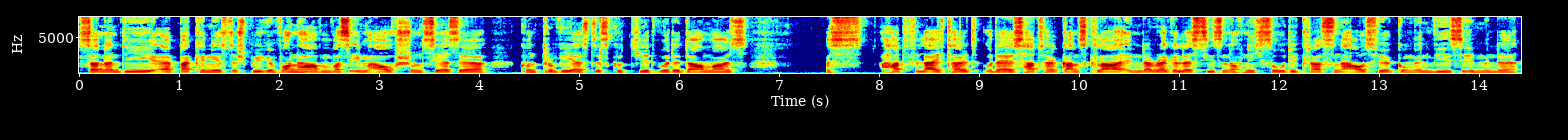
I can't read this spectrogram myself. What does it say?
sondern die äh, Buccaneers das Spiel gewonnen haben, was eben auch schon sehr, sehr kontrovers diskutiert wurde damals. Es hat vielleicht halt, oder es hat halt ganz klar in der Regular Season noch nicht so die krassen Auswirkungen, wie es eben in der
